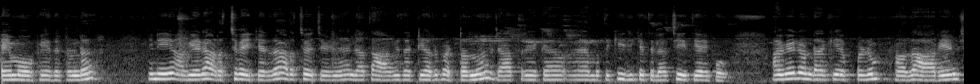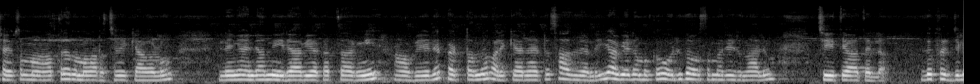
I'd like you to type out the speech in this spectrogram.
ടൈം ഓഫ് ചെയ്തിട്ടുണ്ട്. ഇനി അവിയൽ അടച്ച് വയ്ക്കരുത് അടച്ച് വെച്ച് കഴിഞ്ഞാൽ അതിന്റെ അകത്ത് ആവി തട്ടി അത് പെട്ടെന്ന് രാത്രിയൊക്കെ ആകുമ്പോഴത്തേക്ക് ഇരിക്കത്തില്ല. ചീത്തയായി പോകും. അവിയൽ ഉണ്ടാക്കി എപ്പോഴും അത് ആറിയതിന് ശേഷം മാത്രമേ നമ്മൾ അടച്ചു വയ്ക്കാവുള്ളൂ ഇല്ലെങ്കിൽ അതിന്റെ ആ നീരാവിയൊക്കെ തങ്ങി അവിയൽ പെട്ടെന്ന് വലിക്കാനായിട്ട് സാധ്യതയുണ്ട്. ഈ അവിയൽ നമുക്ക് ഒരു ദിവസം വരെ ഇരുന്നാലും ചീത്തയാകത്തില്ല. ഇത് ഫ്രിഡ്ജിൽ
